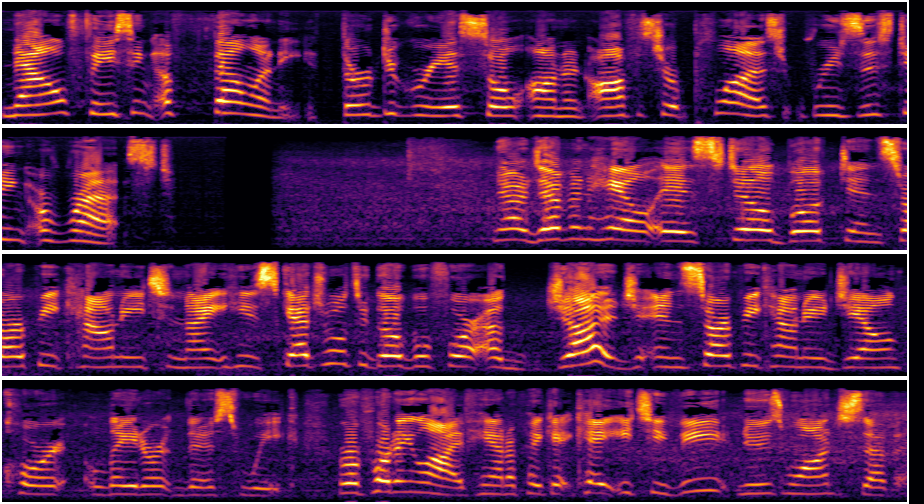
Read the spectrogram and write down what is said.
now facing a felony, third degree assault on an officer plus resisting arrest. Now, Devin Hale is still booked in Sarpy County tonight. He's scheduled to go before a judge in Sarpy County Jail Court later this week. Reporting live, Hannah Pickett, KETV, News Watch 7.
